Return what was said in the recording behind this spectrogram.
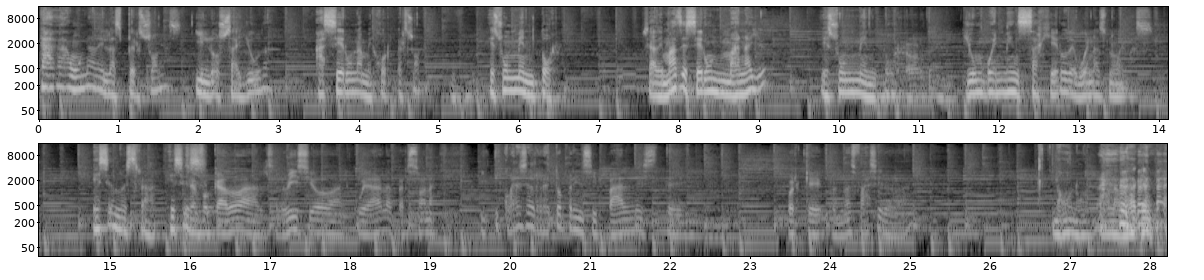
cada una de las personas y los ayuda a ser una mejor persona. Es un mentor. O sea, además de ser un manager, es un mentor y un buen mensajero de buenas nuevas. Esa es nuestra... Ese es enfocado al servicio, al cuidar a la persona. ¿Y, cuál es el reto principal? Este, porque pues no es fácil, ¿verdad? No, no, la verdad que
